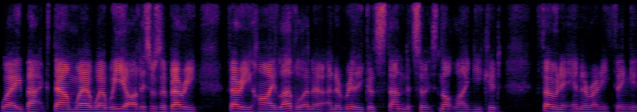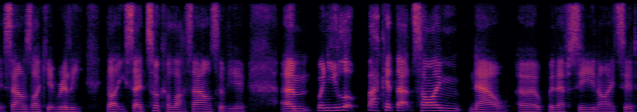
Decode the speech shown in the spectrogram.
way back down where where we are. This was a very very high level and a, and a really good standard. So it's not like you could phone it in or anything. It sounds like it really, like you said, took a lot out of you. Um, when you look back at that time now uh, with FC United,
